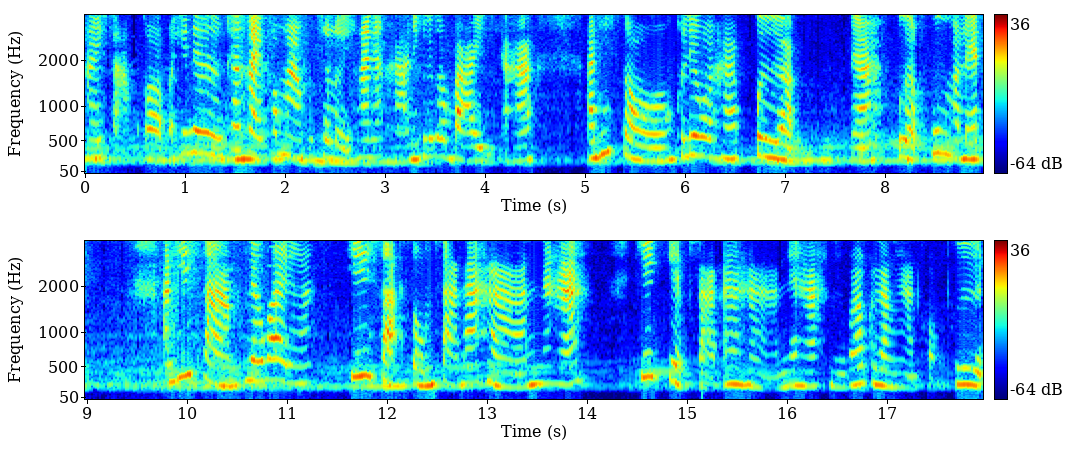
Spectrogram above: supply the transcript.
ให้สามกรอบ อันที่หนึ่งถ้าใครเข้ามาคุณเฉลยให้นะคะ อันนี้เขาเรียกว่าใบนะคะ อันที่สองเขาเรียกว่าคะเปลือกนะเปลือกหุ้มเมล็ด อันที่สามเรียกว่าอะไรนะที่สะสมสารอาหารนะคะ ที่เก็บสารอาหารนะคะหรือว่าพลังงานของพืช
